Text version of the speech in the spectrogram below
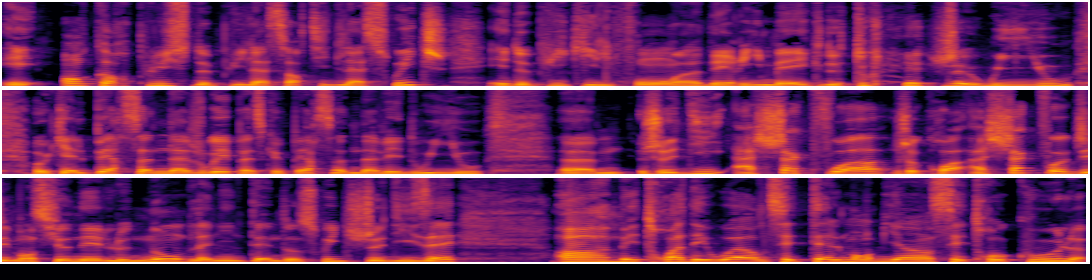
et encore plus depuis la sortie de la Switch et depuis qu'ils font euh, des remakes de tous les jeux Wii U auquel personne n'a joué parce que personne n'avait de Wii U. Euh, je dis à chaque fois, je crois à chaque fois que j'ai mentionné le nom de la Nintendo Switch, je disais "Oh mais 3D World, c'est tellement bien, c'est trop cool."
